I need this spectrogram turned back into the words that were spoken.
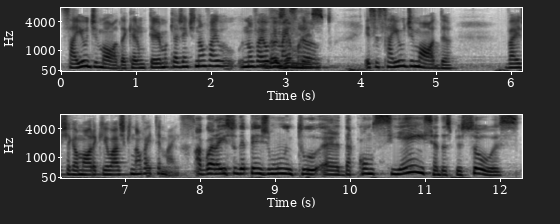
Saiu de moda, que era um termo que a gente não vai, não vai ouvir mais, mais tanto. Esse saiu de moda. Vai chegar uma hora que eu acho que não vai ter mais. Agora, isso depende muito é, da consciência das pessoas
